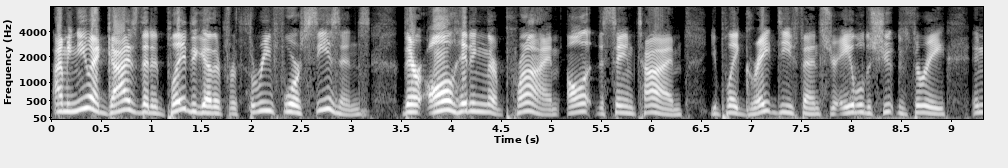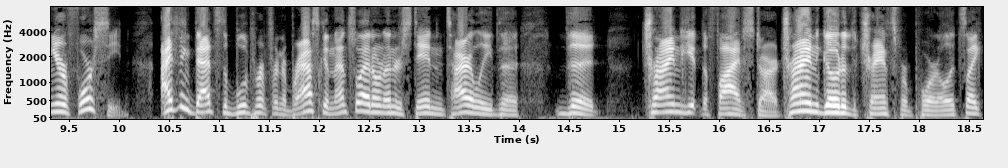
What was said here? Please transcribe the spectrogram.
I mean, you had guys that had played together for three, four seasons. They're all hitting their prime all at the same time. You play great defense. You're able to shoot the three, and you're a four seed. I think that's the blueprint for Nebraska, and that's why I don't understand entirely the the trying to get the five star, trying to go to the transfer portal. It's like,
